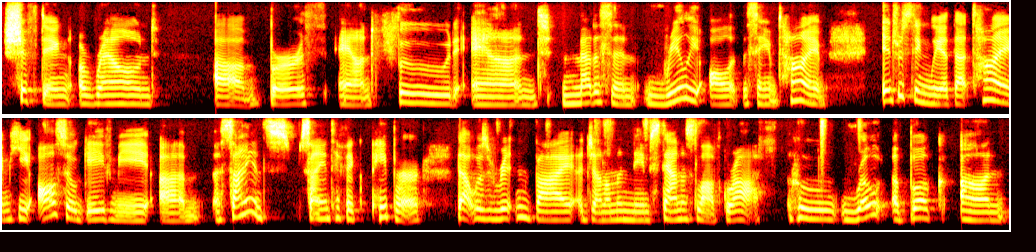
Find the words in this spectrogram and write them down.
shifting around um, birth and food and medicine really all at the same time interestingly at that time he also gave me um, a science scientific paper that was written by a gentleman named stanislav grof who wrote a book on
